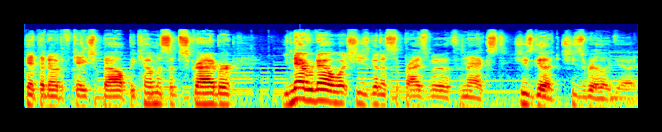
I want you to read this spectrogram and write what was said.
Hit the notification bell. Become a subscriber. You never know what she's going to surprise me with next. She's good. She's really good.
